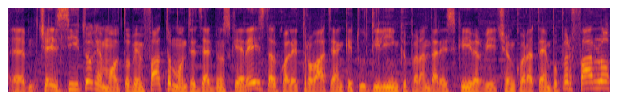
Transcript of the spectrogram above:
Eh, c'è il sito che è molto ben fatto, Monte Zerbion Sky Race, dal quale trovate anche tutti i link per andare a iscrivervi, c'è ancora tempo per farlo.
